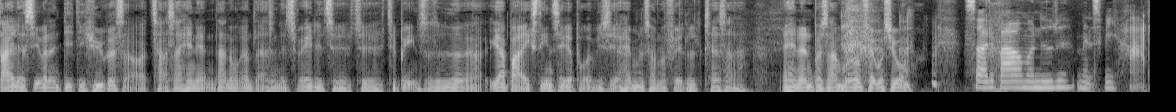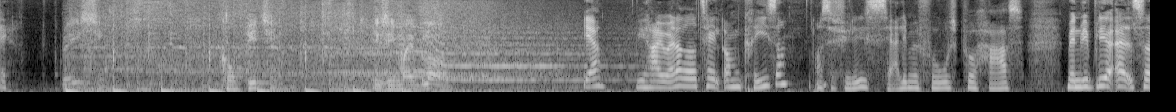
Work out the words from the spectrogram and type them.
dejligt at se, hvordan de, de hygger sig og tager sig hinanden. Der er nogle gange, der er sådan lidt svagelige til, til, til bens og så videre. Jeg er bare ikke stensikker på, at vi ser Hamilton og Vettel tage sig af hinanden på samme måde om 25 år. så er det bare om at nyde det, mens vi har det. Racing, competing is in my blood. Ja, vi har jo allerede talt om kriser, og selvfølgelig særligt med fokus på Haas. Men vi bliver altså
